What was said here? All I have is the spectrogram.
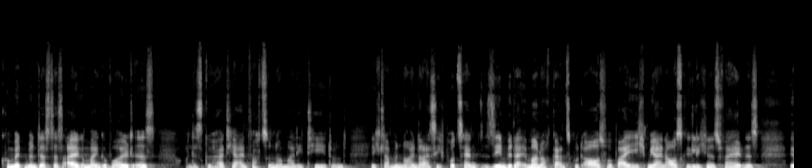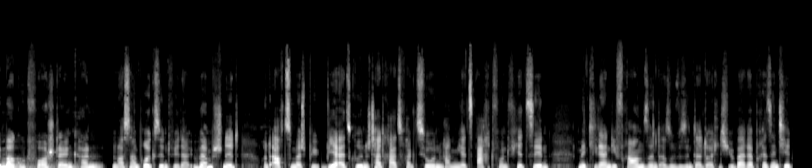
Commitment, dass das allgemein gewollt ist. Und das gehört hier einfach zur Normalität. Und ich glaube, mit 39 Prozent sehen wir da immer noch ganz gut aus, wobei ich mir ein ausgeglichenes Verhältnis immer gut vorstellen kann. In Osnabrück sind wir da über dem Schnitt. Und auch zum Beispiel wir als Grüne Stadtratsfraktion haben jetzt acht von 14 Mitgliedern, die Frauen sind. Also wir sind da deutlich überrepräsentiert.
